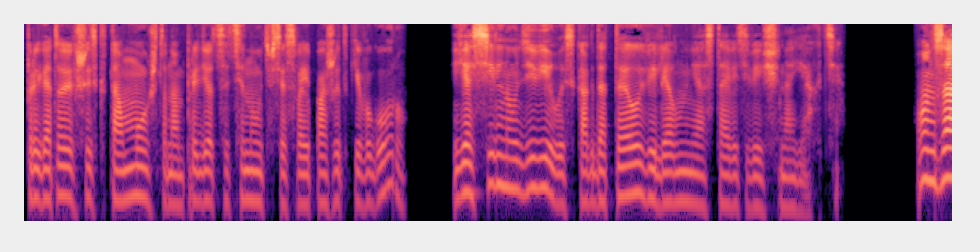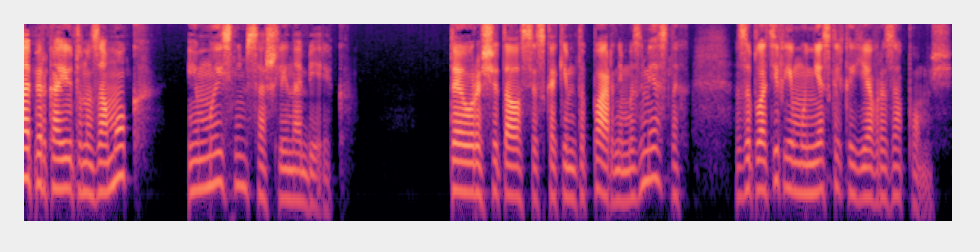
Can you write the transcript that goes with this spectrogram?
Приготовившись к тому, что нам придется тянуть все свои пожитки в гору, я сильно удивилась, когда Тео велел мне оставить вещи на яхте. Он запер каюту на замок, и мы с ним сошли на берег. Тео рассчитался с каким-то парнем из местных, заплатив ему несколько евро за помощь.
